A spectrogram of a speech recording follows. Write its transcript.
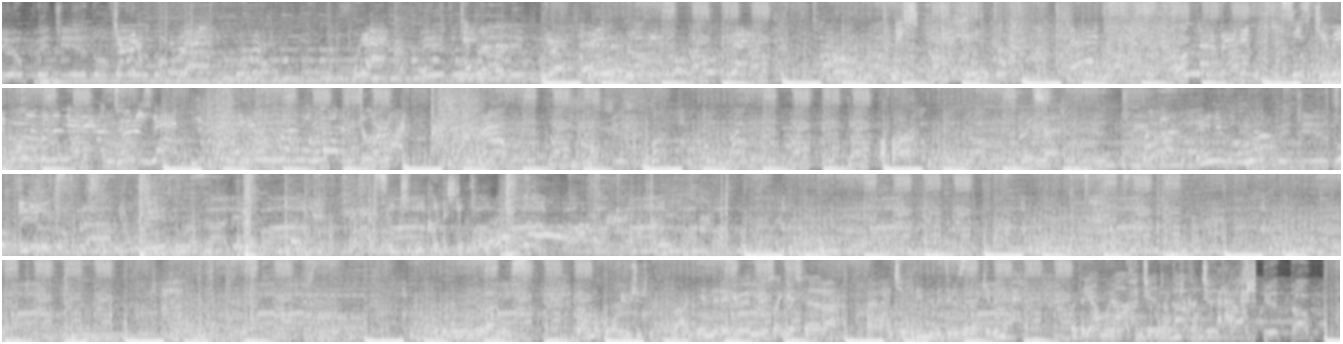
Eu pedido, veio do bravo. Veio do velho Onlar benim. Siz kimin malını nereye atıyorsunuz lan? Benim mal bunlar. Dur lan. Baba. Veysel. Sen kimin kardeşini lan? Bunu döver miyiz? Var mı o kadar gücün? Lan kendine güvenmiyorsan geç kenara. Ha, çekileyim de bitiririz derken değil mi? Öyle yağma yok. Kanca beraber, kanca beraber. Get up.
